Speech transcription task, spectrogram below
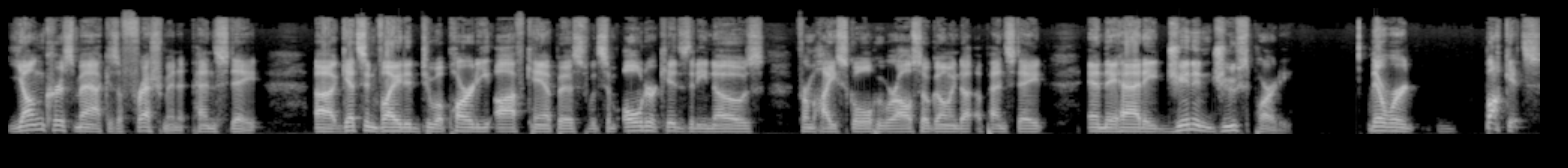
young Chris Mack is a freshman at Penn State. Uh, gets invited to a party off campus with some older kids that he knows from high school who were also going to a Penn State, and they had a gin and juice party. there were buckets,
